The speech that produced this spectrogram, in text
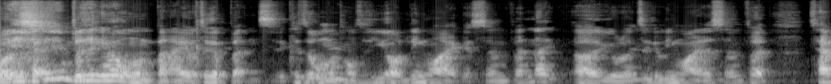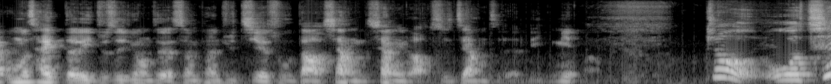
我们 就是因为我们本来有这个本质，可是我们同时又有另外一个身份，那呃，有了这个另外的身份，才我们才得以就是用这个身份去接触到像像你老师这样子的理念就我其实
